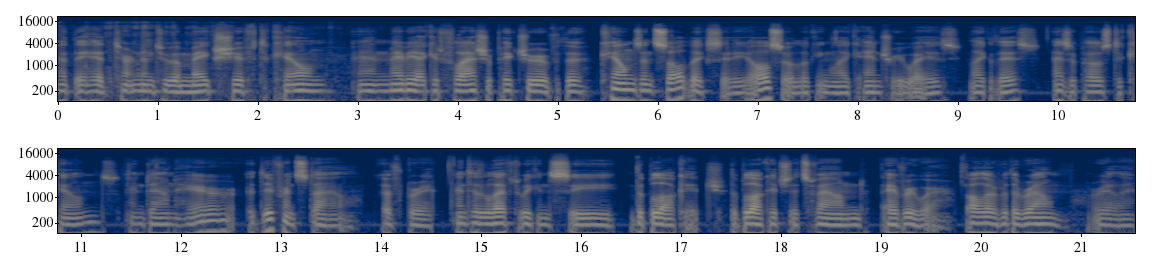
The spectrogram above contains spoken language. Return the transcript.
that they had turned into a makeshift kiln and maybe I could flash a picture of the kilns in Salt Lake City also looking like entryways like this, as opposed to kilns. And down here, a different style of brick. And to the left, we can see the blockage, the blockage that's found everywhere, all over the realm, really.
